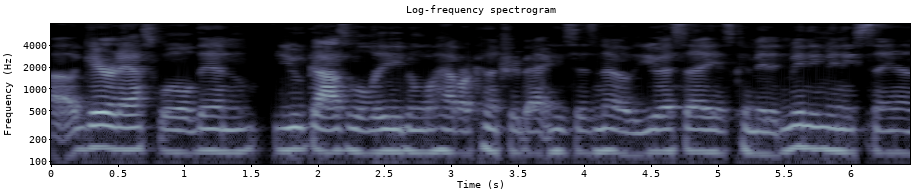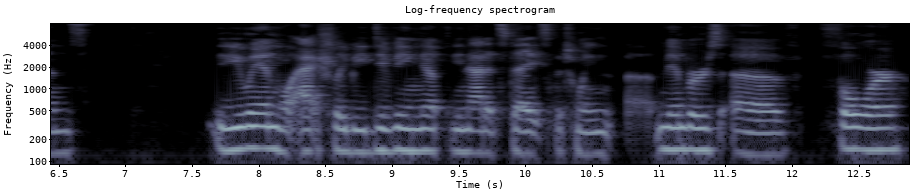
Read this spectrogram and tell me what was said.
uh, Garrett asked, well, then you guys will leave and we'll have our country back. He says, no, the USA has committed many, many sins. The UN will actually be divvying up the United States between uh, members of four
